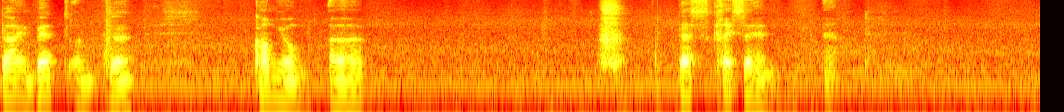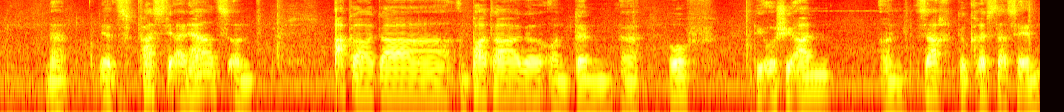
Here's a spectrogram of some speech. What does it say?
da im Bett und äh, komm Jung, äh, das kriegst du hin. Ja. Na, jetzt fasst dir ein Herz und Acker da ein paar Tage und dann äh, ruf die Uschi an und sag, du kriegst das hin.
